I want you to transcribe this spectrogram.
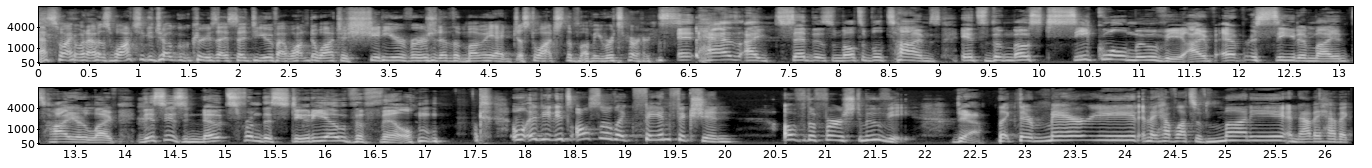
That's why when I was watching a Jungle Cruise, I said to you, if I wanted to watch a shittier version of The Mummy, I'd just watch The Mummy Returns. It has, I said this multiple times, it's the most sequel movie I've ever seen in my entire life. This is Notes from the Studio, the film. well, I mean, it's also like fan fiction of the first movie. Yeah. Like they're married and they have lots of money and now they have a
